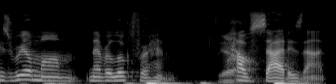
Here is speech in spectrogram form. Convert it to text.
his real mom never looked for him Yeah. how sad is that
